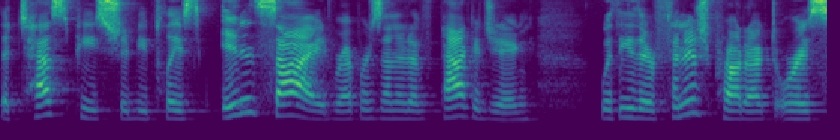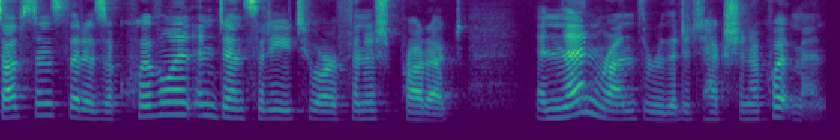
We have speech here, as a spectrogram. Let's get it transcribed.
the test piece should be placed inside representative packaging with either finished product or a substance that is equivalent in density to our finished product, and then run through the detection equipment.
